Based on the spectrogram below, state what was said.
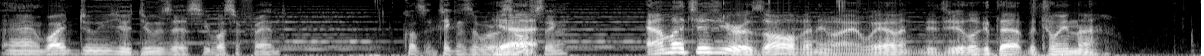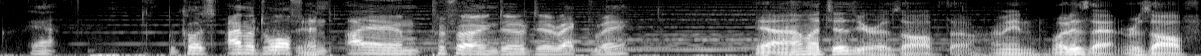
And why do you do this? He was a friend. Because I'm taking the resolve Yeah. thing. How much is your resolve anyway? We haven't. Did you look at that between the? Yeah. Because I'm a dwarf Yes. and I am preferring the direct way. Yeah, how much is your resolve though? I mean, what is that resolve?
